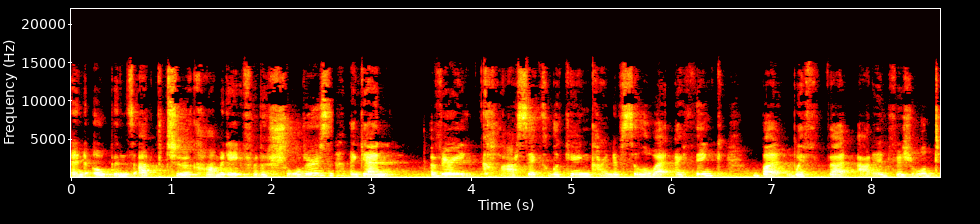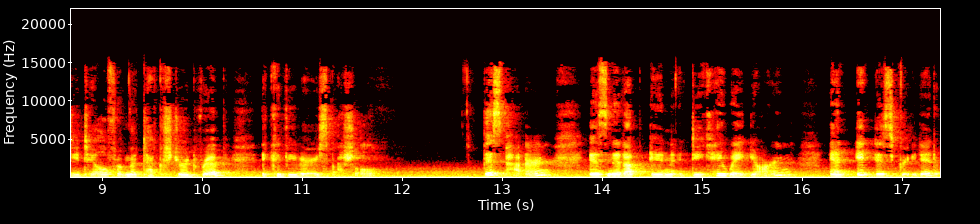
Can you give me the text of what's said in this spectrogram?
and opens up to accommodate for the shoulders. Again, a very classic looking kind of silhouette, I think, but with that added visual detail from the textured rib, it could be very special. This pattern is knit up in DK weight yarn and it is graded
